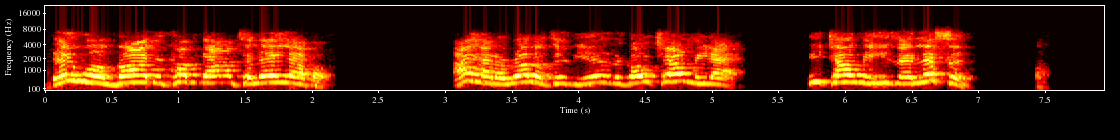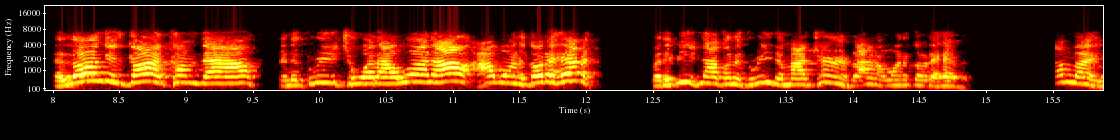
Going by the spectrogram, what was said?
They want God to come down to their level. I had a relative years ago tell me that. He told me, he said, listen, as long as God come down and agree to what I want, I, I want to go to heaven. But if he's not going to agree to my terms, I don't want to go to heaven. I'm like,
